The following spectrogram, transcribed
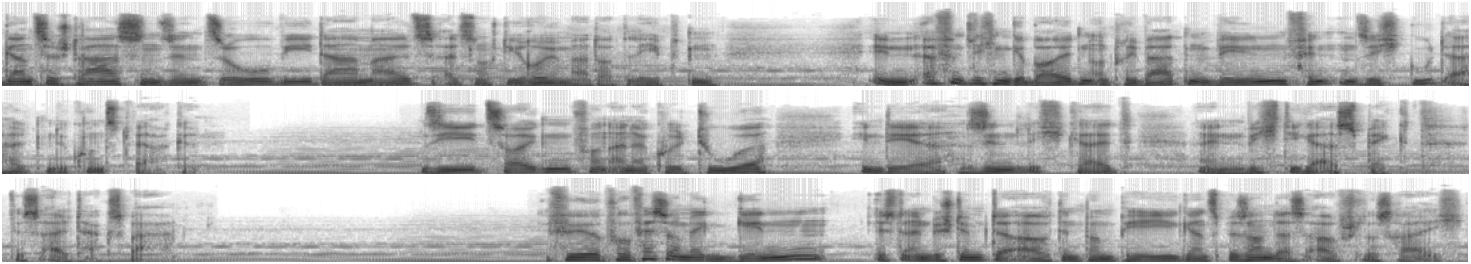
Ganze Straßen sind so wie damals, als noch die Römer dort lebten. In öffentlichen Gebäuden und privaten Villen finden sich gut erhaltene Kunstwerke. Sie zeugen von einer Kultur, in der Sinnlichkeit ein wichtiger Aspekt des Alltags war. Für Professor McGinn ist ein bestimmter Ort in Pompeji ganz besonders aufschlussreich.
